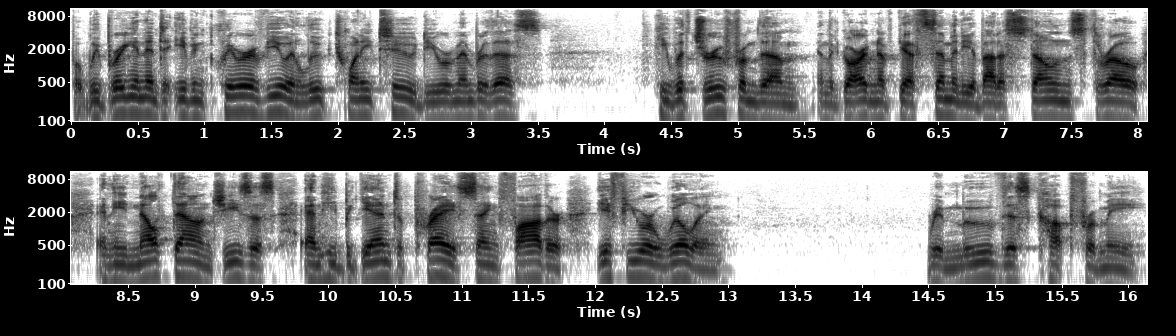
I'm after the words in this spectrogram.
But we bring it into even clearer view in Luke 22. Do you remember this? He withdrew from them in the Garden of Gethsemane about a stone's throw, and he knelt down, Jesus, and he began to pray, saying, Father, if you are willing, remove this cup from me.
